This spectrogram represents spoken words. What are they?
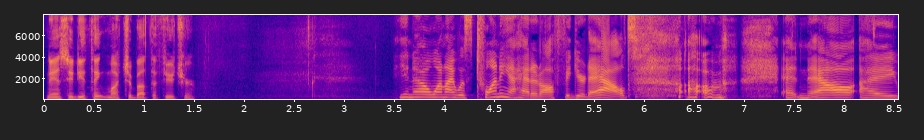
Nancy, do you think much about the future? You know, when I was 20, I had it all figured out. Um, and now I,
